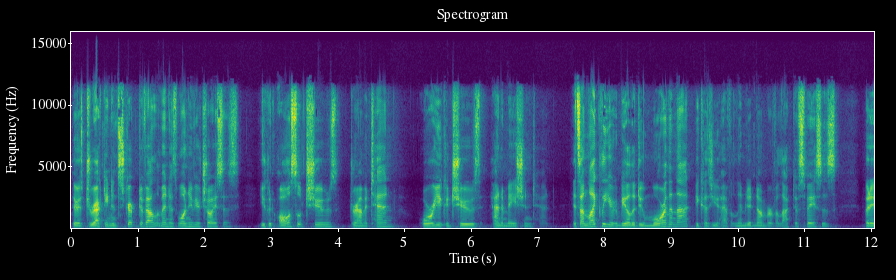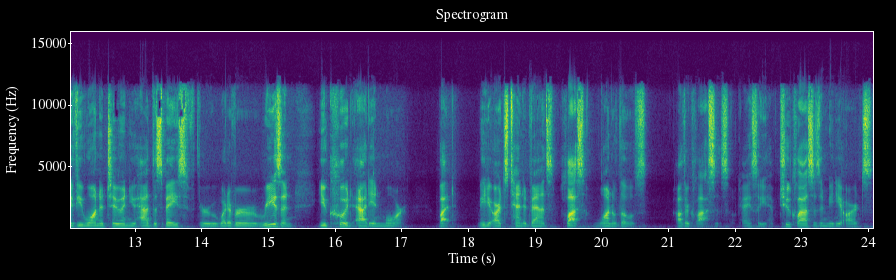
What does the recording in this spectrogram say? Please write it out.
There's directing and script development as one of your choices. You could also choose Drama 10, or you could choose Animation 10. It's unlikely you're going to be able to do more than that because you have a limited number of elective spaces. But if you wanted to and you had the space through whatever reason, you could add in more. But Media Arts 10 Advanced plus one of those other classes. Okay, so you have two classes in Media Arts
